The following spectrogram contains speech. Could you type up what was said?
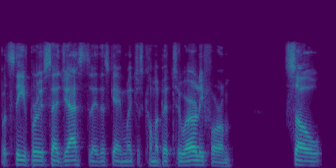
But Steve Bruce said yesterday this game might just come a bit too early for him. So,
